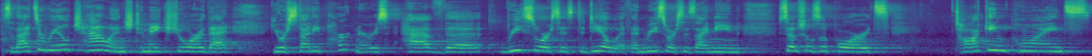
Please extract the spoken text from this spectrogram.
So that's a real challenge to make sure that your study partners have the resources to deal with. And resources, I mean social supports, talking points,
